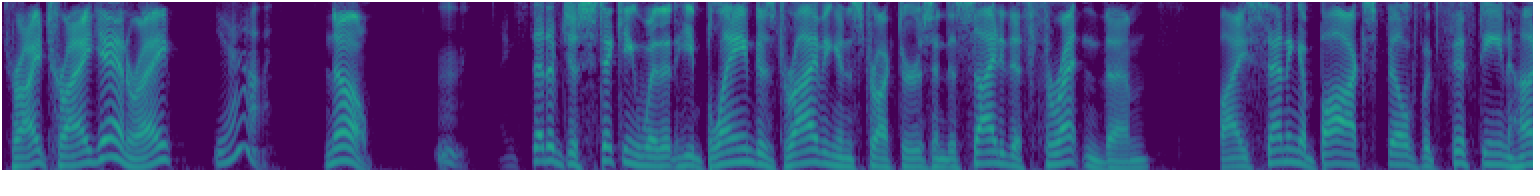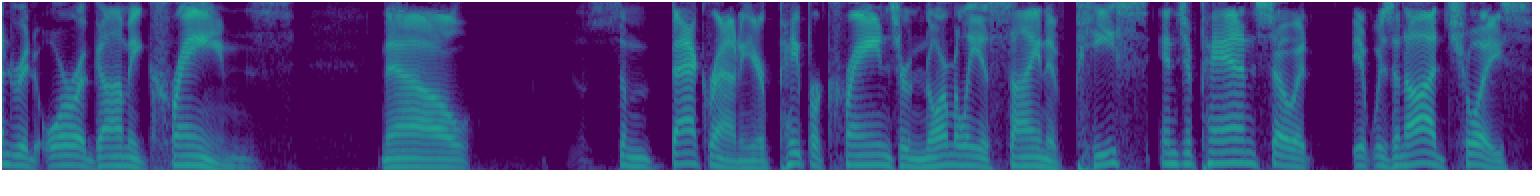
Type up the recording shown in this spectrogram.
try, try again, right? Yeah. No. Hmm. Instead of just sticking with it, he blamed his driving instructors and decided to threaten them by sending a box filled with 1,500 origami cranes. Now, some background here paper cranes are normally a sign of peace in Japan, so it, it was an odd choice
